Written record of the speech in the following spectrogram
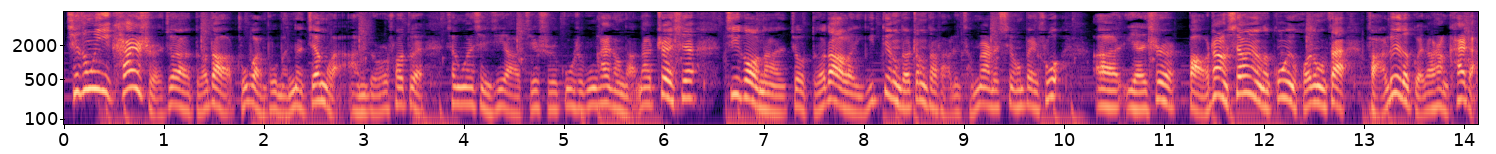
其从一开始就要得到主管部门的监管啊。比如说对相关信息啊及时公示公开等等，那这些机构呢就得到了一定的政策法律层面的信用背书，呃，也是保障相应的公益活动在法律的轨道上开展。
